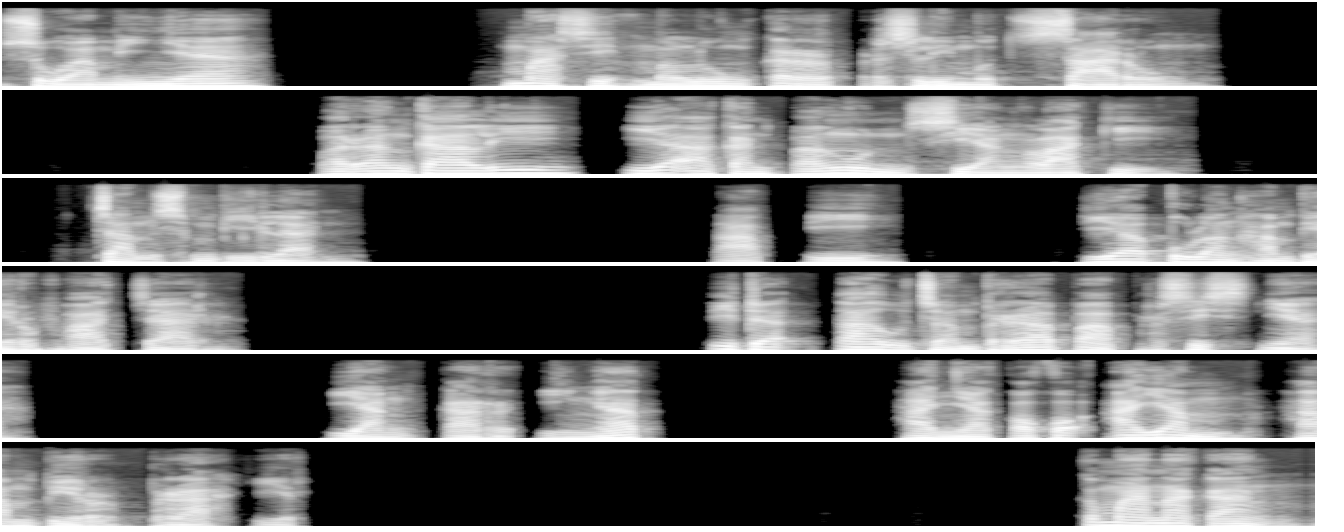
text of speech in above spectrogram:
suaminya, masih melungker berselimut sarung. Barangkali ia akan bangun siang lagi, jam sembilan. Tapi dia pulang hampir fajar. Tidak tahu jam berapa persisnya. Yang Kar ingat hanya kokok ayam hampir berakhir. Ke mana Kang?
